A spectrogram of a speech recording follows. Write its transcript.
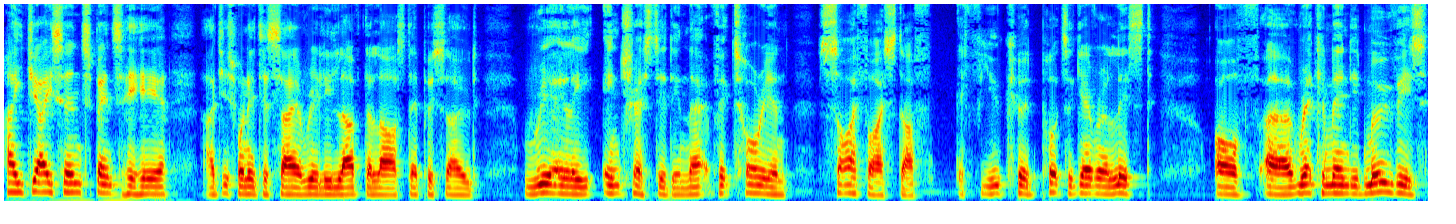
Hey Jason, Spencer here. I just wanted to say I really loved the last episode. Really interested in that Victorian sci fi stuff. If you could put together a list of uh, recommended movies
